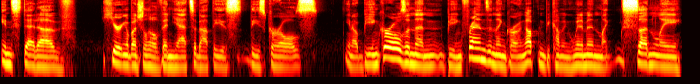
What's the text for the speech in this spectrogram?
instead of hearing a bunch of little vignettes about these these girls, you know, being girls and then being friends and then growing up and becoming women, like suddenly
